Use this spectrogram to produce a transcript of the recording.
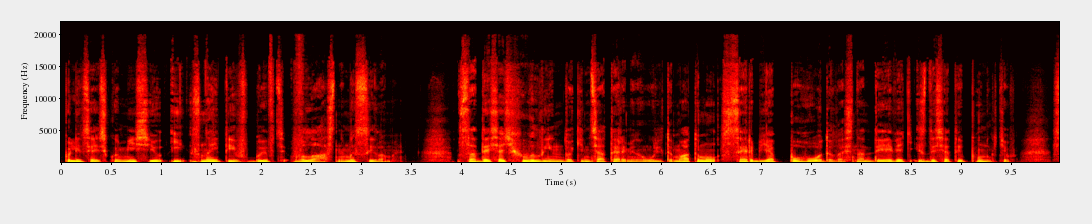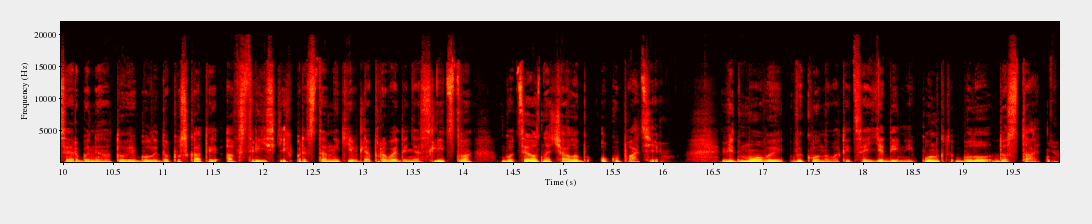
поліцейську місію і знайти вбивць власними силами. За 10 хвилин до кінця терміну ультиматуму Сербія погодилась на 9 із 10 пунктів. Серби не готові були допускати австрійських представників для проведення слідства, бо це означало б окупацію. Відмови виконувати цей єдиний пункт було достатньо.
